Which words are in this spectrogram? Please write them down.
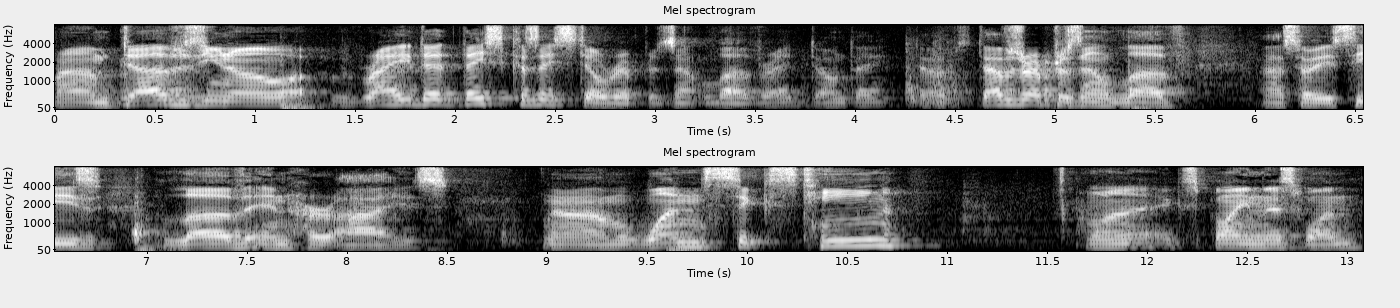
Um, doves, you know, right? They because they still represent love, right? Don't they? Doves. Doves represent love. Uh, so he sees love in her eyes. Um, One sixteen. I want to explain this one.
